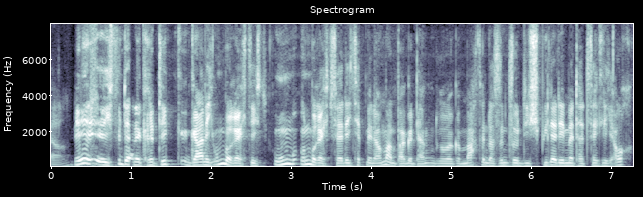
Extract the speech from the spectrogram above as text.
Ja. Ne, ich finde deine Kritik gar nicht unberechtigt un unberechtfertigt. Ich habe mir da auch mal 'n paar Gedanken drüber gemacht und das sind so die Spieler, die mir tatsächlich auch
